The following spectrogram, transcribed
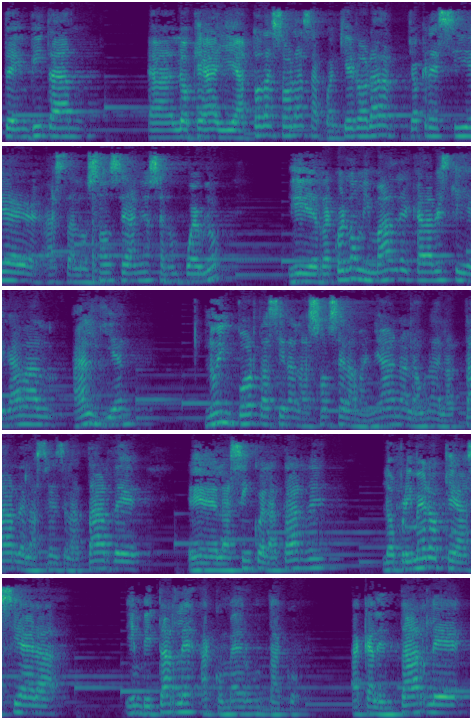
te invitan a lo que hay a todas horas, a cualquier hora. Yo crecí hasta los 11 años en un pueblo y recuerdo a mi madre cada vez que llegaba alguien, no importa si eran las 11 de la mañana, la 1 de la tarde, las 3 de la tarde, eh, las 5 de la tarde, lo primero que hacía era invitarle a comer un taco, a calentarle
